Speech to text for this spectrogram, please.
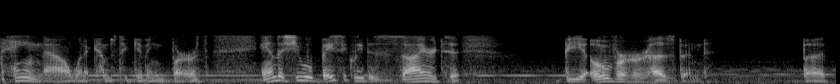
pain now when it comes to giving birth, and that she will basically desire to be over her husband. But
